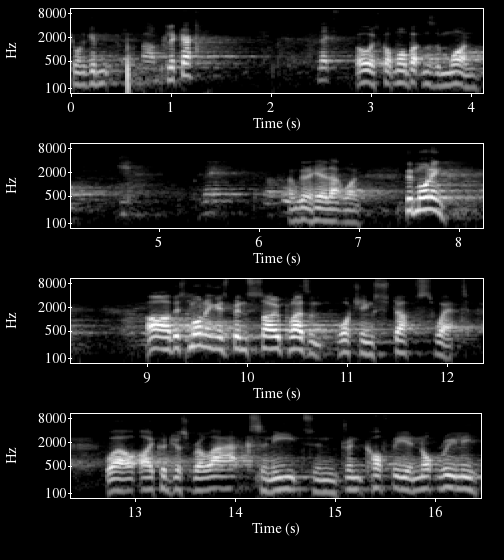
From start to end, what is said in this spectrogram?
you want to give me a um, clicker? Next. Oh, it's got more buttons than one. Next. I'm going to hear that one. Good morning. Oh, this morning has been so pleasant watching stuff sweat. Well, I could just relax and eat and drink coffee and not really,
